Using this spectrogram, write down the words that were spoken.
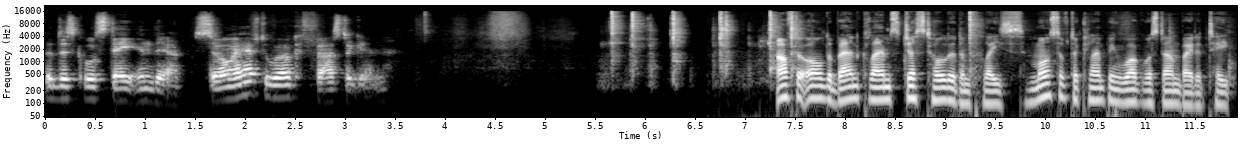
the disc will stay in there. So I have to work fast again. After all, the band clamps just hold it in place. Most of the clamping work was done by the tape.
